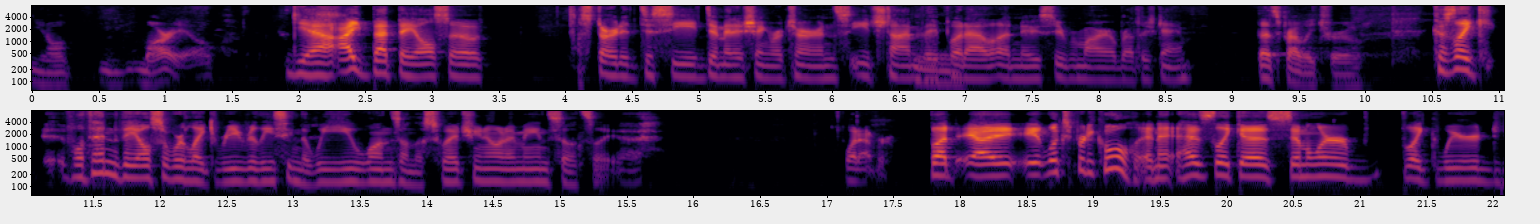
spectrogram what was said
you know, Mario. Yeah, I bet they also started to see diminishing returns each time they Mm. put out a new Super Mario Brothers game. That's probably true. Because like, well, then they also were like re-releasing the Wii U ones on the Switch. You know what I mean? So it's like, uh, whatever. But uh, it looks pretty cool, and it has like a similar like weird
